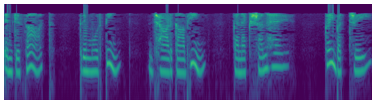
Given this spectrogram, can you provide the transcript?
इनके साथ त्रिमूर्ति झाड़ का भी कनेक्शन है। कई बच्चे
